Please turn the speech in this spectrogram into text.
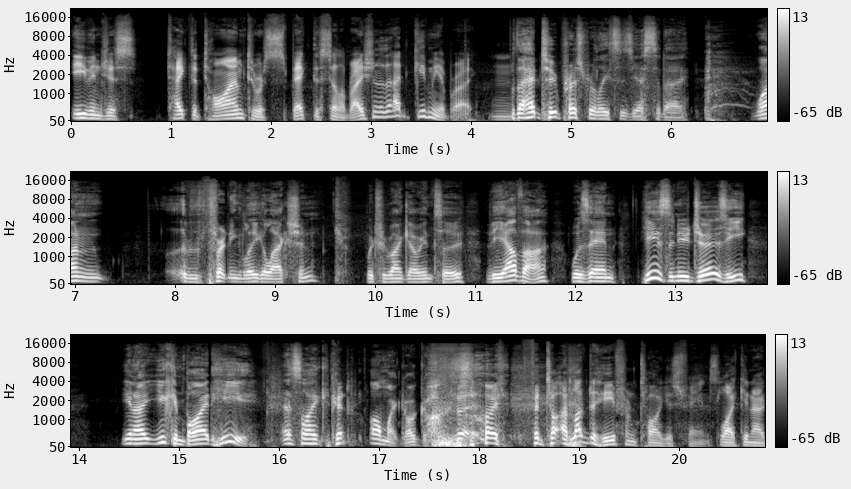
even just take the time to respect the celebration of that. Give me a break. But they had two press releases yesterday. One uh, threatening legal action, which we won't go into. The other was then, here's the new jersey. You know, you can buy it here. And it's like, Can- oh my God, guys. It's like, for I'd love to hear from Tigers fans. Like, you know,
